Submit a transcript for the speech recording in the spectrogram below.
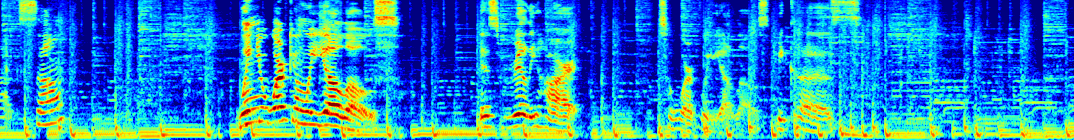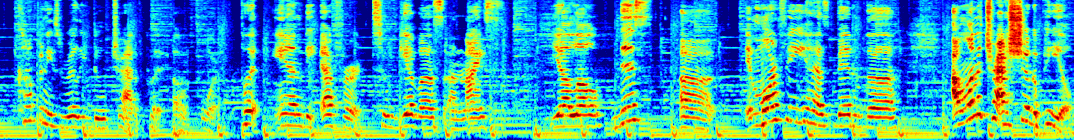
like so. When you're working with yellows, it's really hard to work with yellows because companies really do try to put for, put in the effort to give us a nice yellow. This uh, Morphe has been the, I want to try Sugarpill.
